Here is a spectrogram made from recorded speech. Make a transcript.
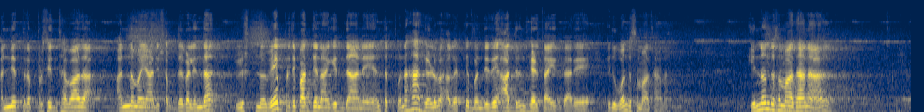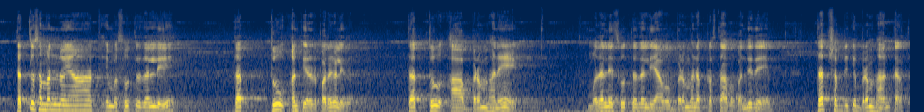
ಅನ್ಯತ್ರ ಪ್ರಸಿದ್ಧವಾದ ಅನ್ನಮಯಾದಿ ಶಬ್ದಗಳಿಂದ ವಿಷ್ಣುವೇ ಪ್ರತಿಪಾದ್ಯನಾಗಿದ್ದಾನೆ ಅಂತ ಪುನಃ ಹೇಳುವ ಅಗತ್ಯ ಬಂದಿದೆ ಆದ್ದರಿಂದ ಹೇಳ್ತಾ ಇದ್ದಾರೆ. ಇದು ಒಂದು ಸಮಾಧಾನ. ಇನ್ನೊಂದು ಸಮಾಧಾನ ತತ್ತು ಸಮನ್ವಯಾತ್ ಎಂಬ ಸೂತ್ರದಲ್ಲಿ ತತ್ತು ಅಂತ ಎರಡು ಪದಗಳಿದೆ. ತತ್ತು ಆ ಬ್ರಹ್ಮನೇ. ಮೊದಲನೇ ಸೂತ್ರದಲ್ಲಿ ಯಾವ ಬ್ರಹ್ಮನ ಪ್ರಸ್ತಾಪ ಬಂದಿದೆ, ತತ್ ಶಬ್ದಕ್ಕೆ ಬ್ರಹ್ಮ ಅಂತ ಅರ್ಥ.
